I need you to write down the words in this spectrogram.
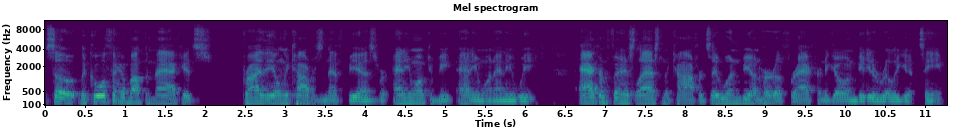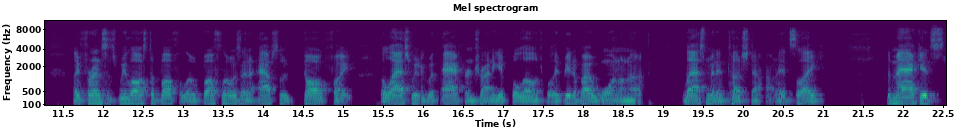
So the cool thing about the MAC, it's probably the only conference in FBS where anyone could beat anyone any week. Akron finished last in the conference. It wouldn't be unheard of for Akron to go and beat a really good team. Like for instance, we lost to Buffalo. Buffalo was in an absolute dogfight the last week with Akron trying to get bowl eligible. They beat them by one on a last minute touchdown. It's like the MAC. It's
